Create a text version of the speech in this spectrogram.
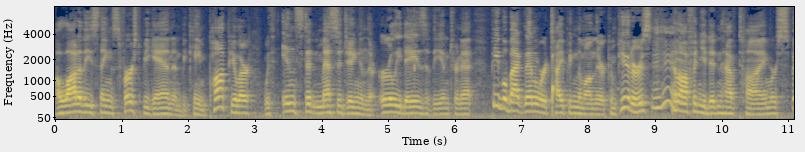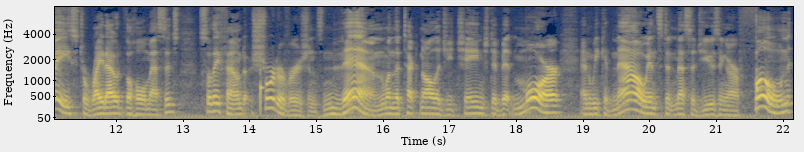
a lot of these things first began and became popular with instant messaging in the early days of the internet. People back then were typing them on their computers, mm-hmm. and often you didn't have time or space to write out the whole message. So they found shorter versions. And then, when the technology changed a bit more, and we could now instant message using our phone,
